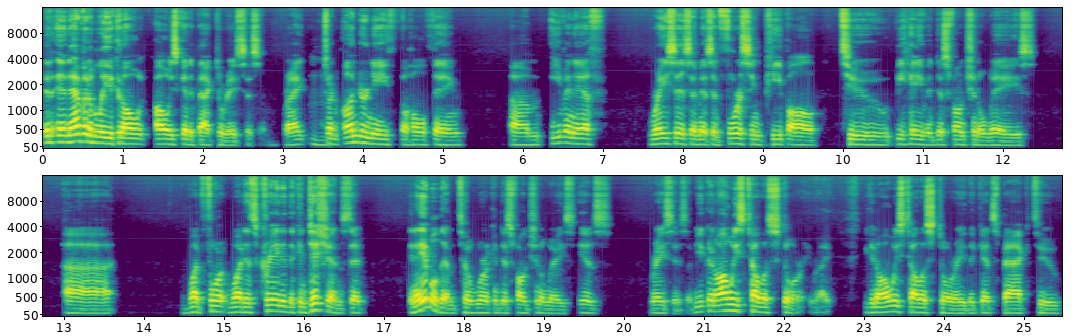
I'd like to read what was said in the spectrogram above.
in- inevitably you can al- always get it back to racism right? Mhm. sort of underneath the whole thing um, even if racism is enforcing people to behave in dysfunctional ways uh, what for what has created the conditions that enable them to work in dysfunctional ways is racism you can always tell a story right you can always tell a story that gets back to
